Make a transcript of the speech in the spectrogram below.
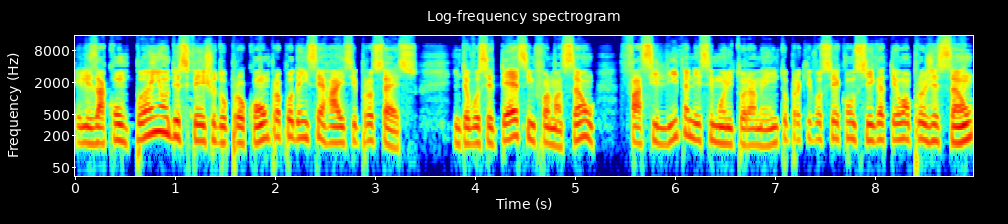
eles acompanham o desfecho do PROCON para poder encerrar esse processo. Então, você ter essa informação facilita nesse monitoramento para que você consiga ter uma projeção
